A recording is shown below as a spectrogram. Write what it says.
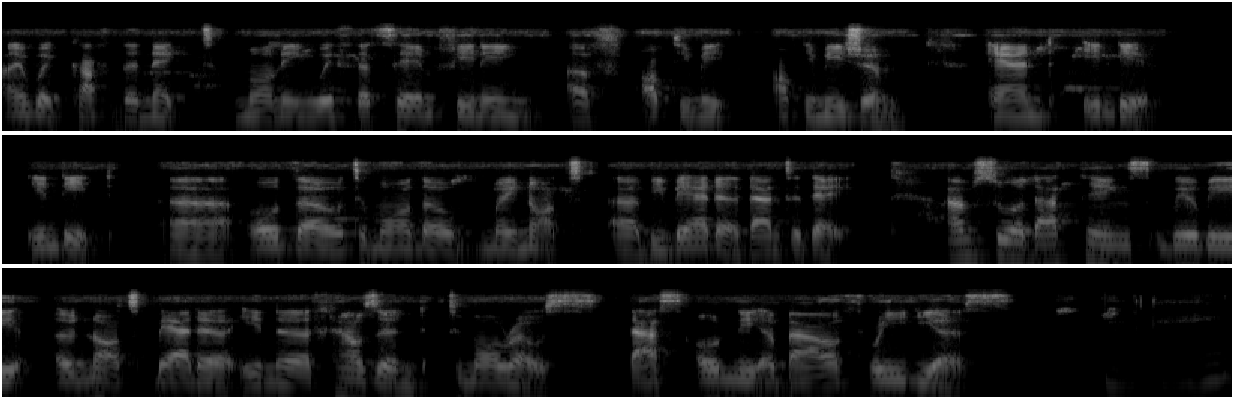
I wake up the next morning with the same feeling of optimi- optimism, and indeed, indeed, uh, although tomorrow may not uh, be better than today, I'm sure that things will be a lot better in a thousand tomorrows. That's only about three years. Okay.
